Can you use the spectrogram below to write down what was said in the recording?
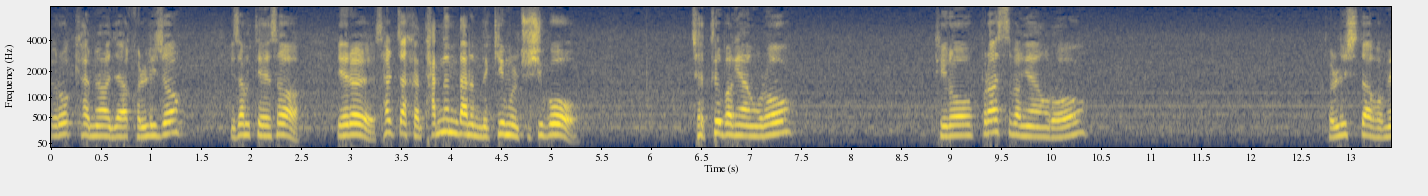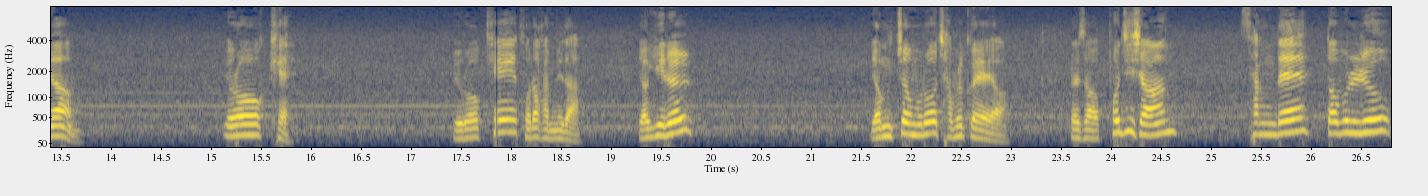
이렇게 하면 이제 걸리죠 이 상태에서 얘를 살짝 닫는다는 느낌을 주시고 Z 방향으로 뒤로 플러스 방향으로 돌리시다 보면 요렇게 요렇게 돌아갑니다. 여기를 0점으로 잡을 거예요. 그래서 포지션 상대 W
